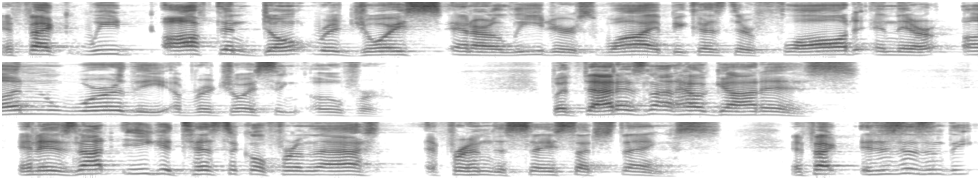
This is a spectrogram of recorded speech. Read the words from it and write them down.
In fact, we often don't rejoice in our leaders. Why? Because they're flawed and they're unworthy of rejoicing over. But that is not how God is. And it is not egotistical for him to, ask, for him to say such things. In fact, this isn't the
